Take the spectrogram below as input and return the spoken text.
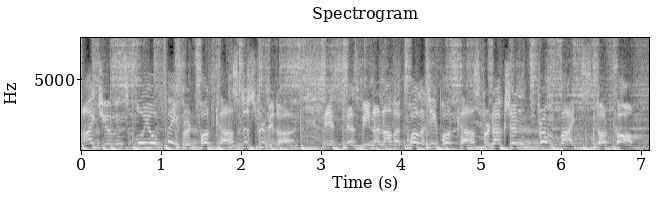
iTunes, or your favorite podcast distributor. This has been another quality podcast production from Bytes.com.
